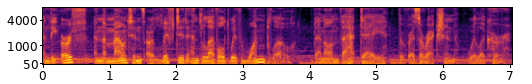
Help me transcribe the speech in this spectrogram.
and the earth and the mountains are lifted and leveled with one blow, then on that day the resurrection will occur.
